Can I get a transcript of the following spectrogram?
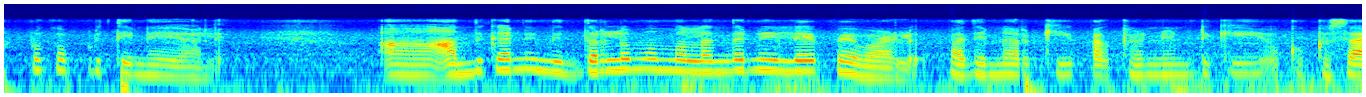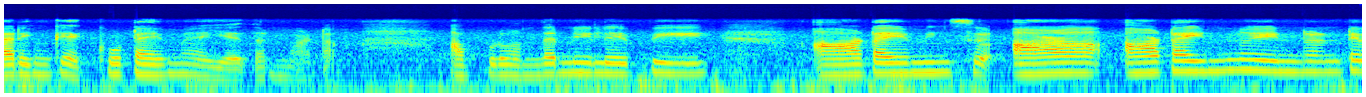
అప్పటికప్పుడు తినేయాలి. అందుకని నిద్రలో మమ్మల్ని అందరినీ లేపేవాళ్ళు. పదిన్నరకి పదకొండింటికి ఒక్కొక్కసారి ఇంకా ఎక్కువ టైం అయ్యేదన్నమాట. అప్పుడు అందరినీ లేపి ఆ టైమింగ్స్ ఆ టైంలో ఏంటంటే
